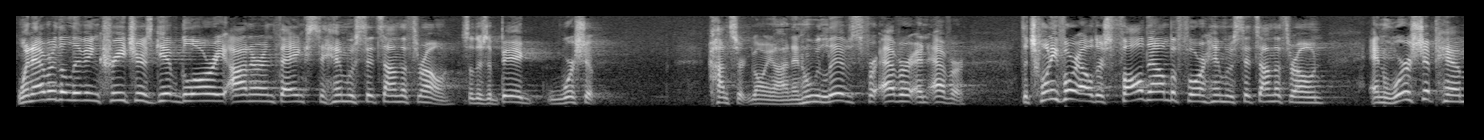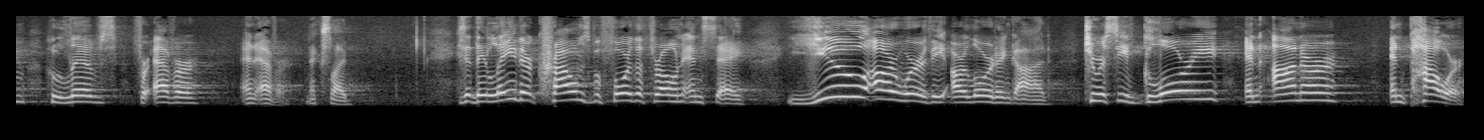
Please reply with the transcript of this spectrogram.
Whenever the living creatures give glory, honor, and thanks to him who sits on the throne. So there's a big worship concert going on, and who lives forever and ever. The 24 elders fall down before him who sits on the throne and worship him who lives forever and ever. Next slide. He said, They lay their crowns before the throne and say, You are worthy, our Lord and God, to receive glory and honor and power.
